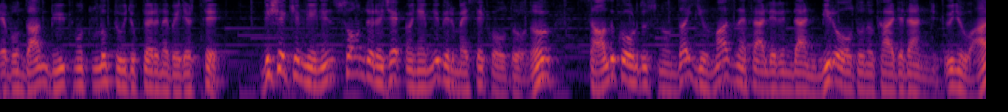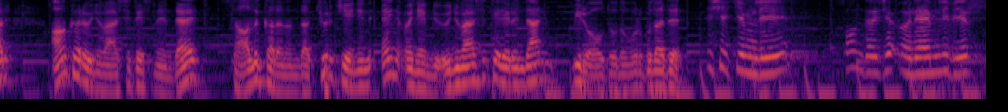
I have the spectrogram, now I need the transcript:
ve bundan büyük mutluluk duyduklarını belirtti. Diş hekimliğinin son derece önemli bir meslek olduğunu, sağlık ordusunun da yılmaz neferlerinden biri olduğunu kaydeden Ünüvar, Ankara Üniversitesi'nin de sağlık alanında Türkiye'nin en önemli üniversitelerinden biri olduğunu vurguladı. Diş hekimliği son derece önemli bir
